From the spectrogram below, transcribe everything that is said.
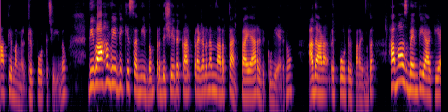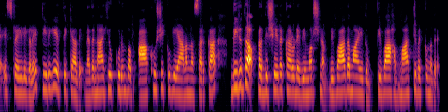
മാധ്യമങ്ങൾ റിപ്പോർട്ട് ചെയ്യുന്നു. വിവാഹം വേദിക്ക് സമീപം പ്രതിഷേധക്കാർ പ്രകടനം നടത്താൻ തയ്യാറെടുക്കുകയായിരുന്നു. അതാണ് റിപ്പോർട്ടിൽ പറയുന്നത്. ഹമാസ് ബന്ദിയാക്കിയ ഇസ്രയേലികളെ തിരികെ എത്തിക്കാതെ നെതനാഹ്യു കുടുംബം ആഘോഷിക്കുകയാണെന്ന സർക്കാർ വിരുദ്ധ പ്രതിഷേധക്കാരുടെ വിമർശനം വിവാദമായതും വിവാഹം മാറ്റിവെക്കുന്നതിന്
